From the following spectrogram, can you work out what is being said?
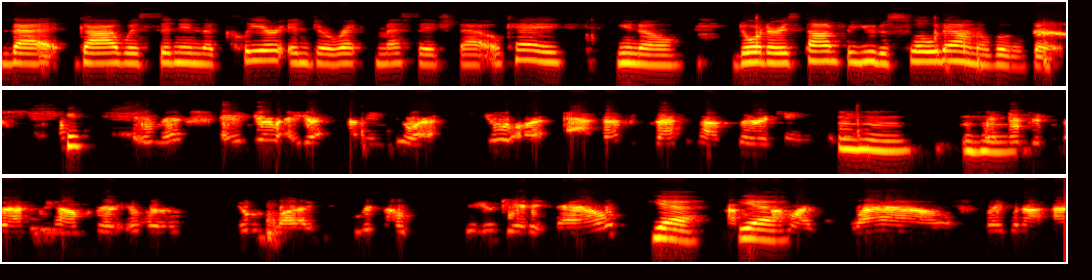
that God was sending a clear and direct message that okay, you know, daughter, it's time for you to slow down a little bit. Amen. And you're, you're, I mean, you are, you are, at- that's exactly how clear it came to me. Mhm. And Mhm. It's exactly how clear it was. It was like, listen, do you get it now? Yeah. I'm, Yeah. I'm like, wow. Like when I, I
